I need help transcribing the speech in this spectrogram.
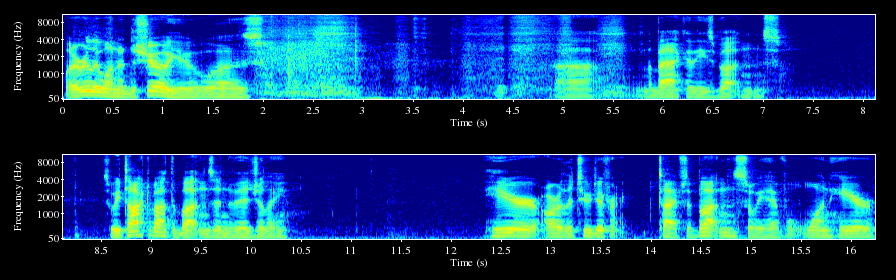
What I really wanted to show you was uh, the back of these buttons. So we talked about the buttons individually. Here are the two different types of buttons. So we have one here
